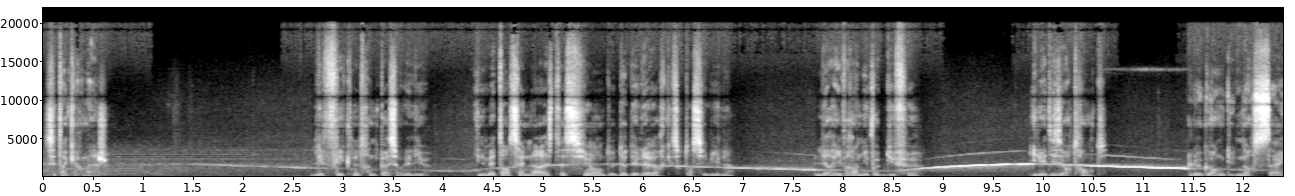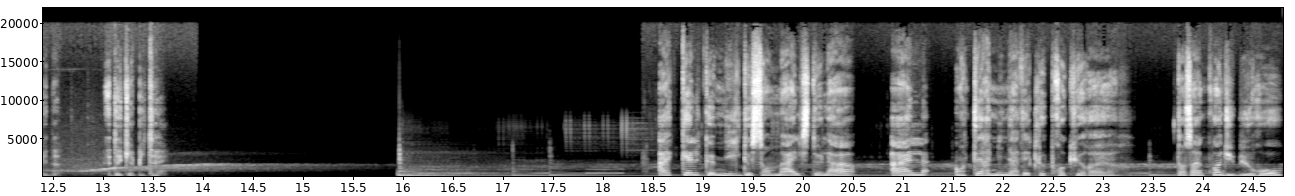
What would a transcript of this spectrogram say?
C'est un carnage. Les flics ne traînent pas sur les lieux. Ils mettent en scène l'arrestation de deux dealers qui sont en civil. Les riverains n'y voient du feu. Il est 10h30 le gang du Northside est décapité. À quelques 1200 miles de là, Al en termine avec le procureur. Dans un coin du bureau,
